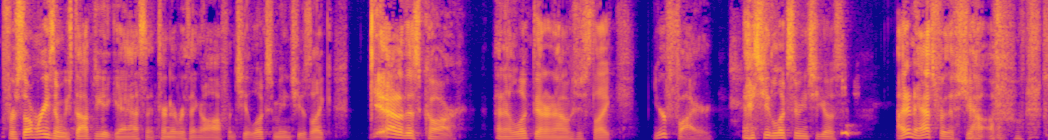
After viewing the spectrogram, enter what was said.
for some reason we stopped to get gas and I turned everything off and she looks at me and she was like, get out of this car. And I looked at her and I was just like, you're fired. And she looks at me and she goes, I didn't ask for this job.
